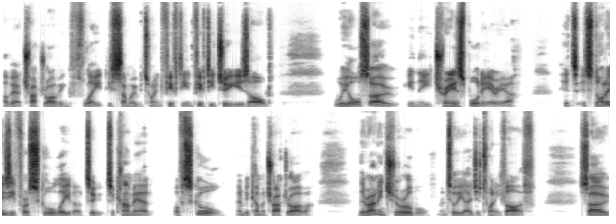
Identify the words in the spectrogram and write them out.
of our truck driving fleet is somewhere between 50 and 52 years old. We also, in the transport area, it's it's not easy for a school leaver to, to come out of school and become a truck driver. They're uninsurable until the age of 25. So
